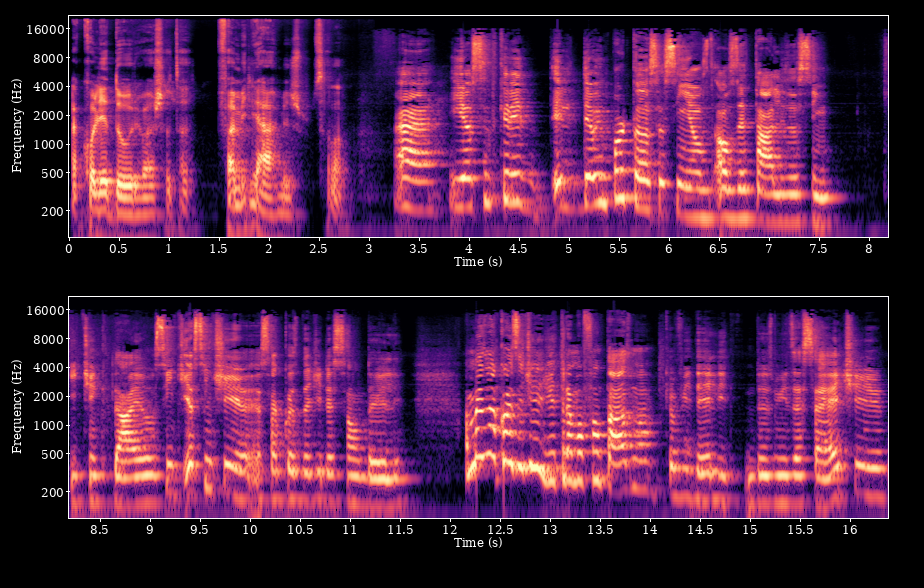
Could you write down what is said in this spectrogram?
acolhedora, eu acho, tá familiar mesmo, sei lá. É, e eu sinto que ele, ele deu importância, assim, aos, aos detalhes, assim, que tinha que dar. Eu senti, eu senti essa coisa da direção dele. A mesma coisa de, de Trama Fantasma, que eu vi dele em 2017,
